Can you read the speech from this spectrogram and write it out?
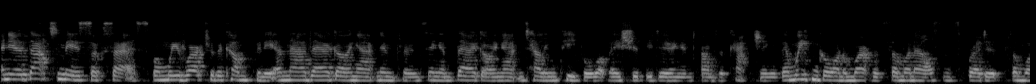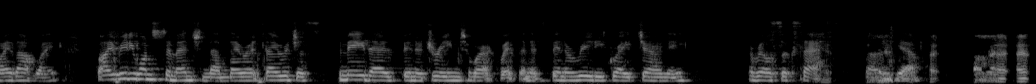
And you know, that to me is success when we've worked with a company and now they're going out and influencing and they're going out and telling people what they should be doing in terms of captioning. Then we can go on and work with someone else and spread it some way that way. But I really wanted to mention them. They were they were just to me they've been a dream to work with and it's been a really great journey, a real success. So, yeah. And,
